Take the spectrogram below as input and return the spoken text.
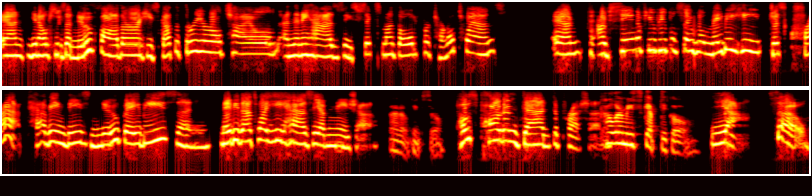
And, you know, he's a new father. He's got the three year old child, and then he has these six month old fraternal twins. And I've seen a few people say, well, maybe he just cracked having these new babies, and maybe that's why he has the amnesia. I don't think so. Postpartum dad depression. Color me skeptical. Yeah. So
